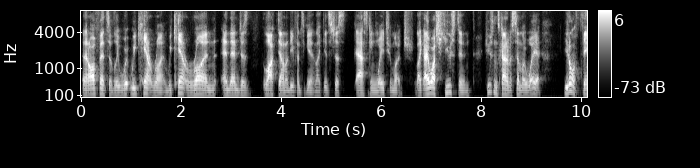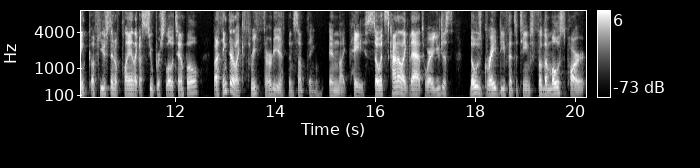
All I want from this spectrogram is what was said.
and then offensively, we, we can't run. We can't run and then just locked down on defense again. Like it's just asking way too much. Like I watched Houston. Houston's kind of a similar way. You don't think of Houston of playing like a super slow tempo, but I think they're like 330th in something in like pace. So it's kind of like that to where you just those great defensive teams for the most part,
